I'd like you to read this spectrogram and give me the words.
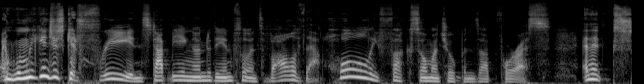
And when we can just get free and stop being under the influence of all of that, holy fuck, so much opens up for us. And it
